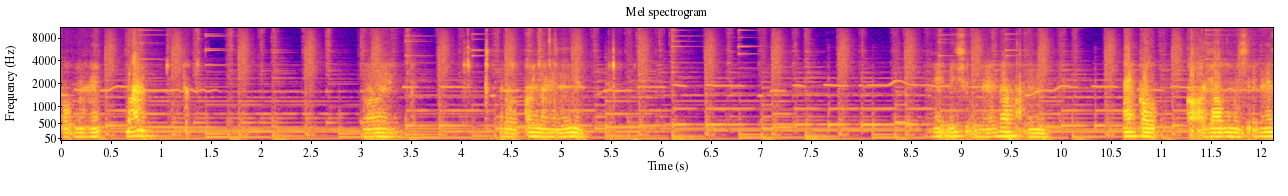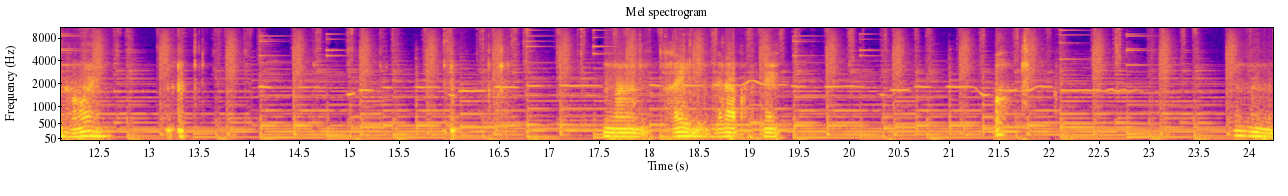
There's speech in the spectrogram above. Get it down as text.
Một này, bắn Rồi Rồi con này nữa nhỉ Hãy đi sự này các bạn Hai câu cọ rong mà sự này thôi mà thấy thấy là bạn này, uhm.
